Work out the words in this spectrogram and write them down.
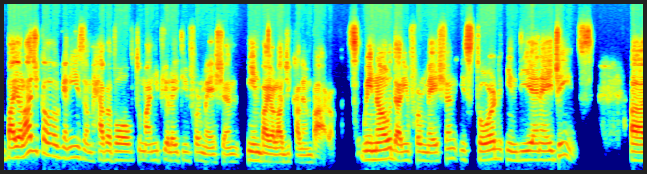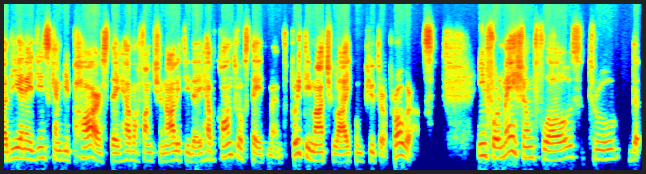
biological organisms have evolved to manipulate information in biological environments. We know that information is stored in DNA genes. Uh, DNA genes can be parsed, they have a functionality, they have control statement, pretty much like computer programs. Information flows through the,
